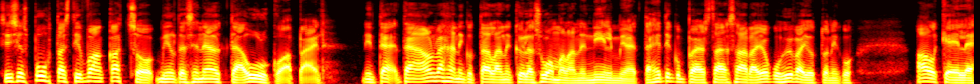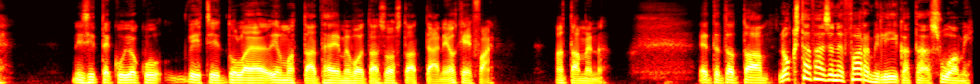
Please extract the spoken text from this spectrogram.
Siis jos puhtaasti vaan katsoo, miltä se näyttää ulkoapäin, niin tämä on vähän niin kuin tällainen kyllä suomalainen ilmiö, että heti kun päästään, saadaan joku hyvä juttu niin kuin alkeille, niin sitten kun joku viitsi tulla ja ilmoittaa, että hei me voitaisiin ostaa tämä, niin okei okay, fine, antaa mennä. Että tota, no onko tämä vähän sellainen farmiliika tämä Suomi,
